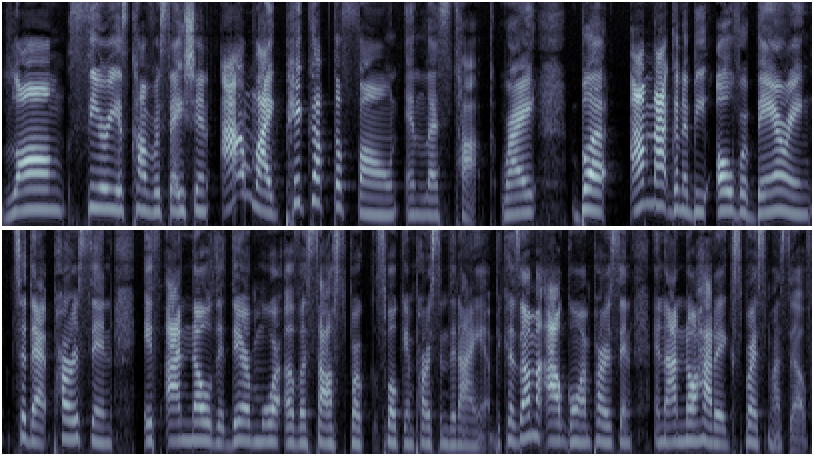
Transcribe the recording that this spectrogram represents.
long, serious conversation, I'm like, pick up the phone and let's talk, right? But I'm not going to be overbearing to that person if I know that they're more of a soft spoken person than I am because I'm an outgoing person and I know how to express myself.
